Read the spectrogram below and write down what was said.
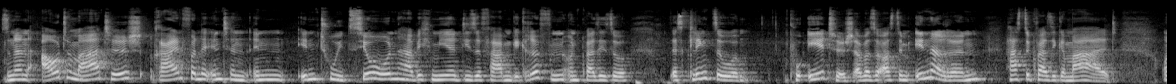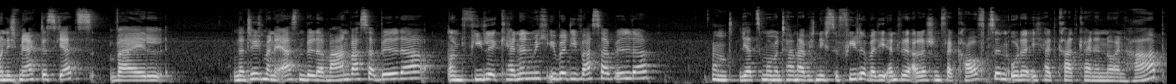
sondern automatisch rein von der Inten, in, Intuition habe ich mir diese Farben gegriffen und quasi so, das klingt so poetisch, aber so aus dem Inneren hast du quasi gemalt. Und ich merke das jetzt, weil natürlich meine ersten Bilder waren Wasserbilder und viele kennen mich über die Wasserbilder. Und jetzt momentan habe ich nicht so viele, weil die entweder alle schon verkauft sind oder ich halt gerade keine neuen habe.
